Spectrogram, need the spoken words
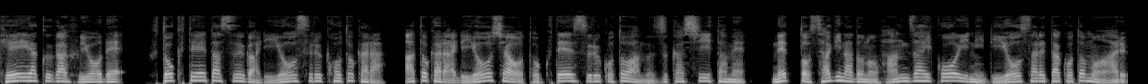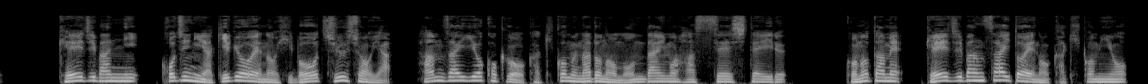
契約が不要で、不特定多数が利用することから、後から利用者を特定することは難しいため、ネット詐欺などの犯罪行為に利用されたこともある。掲示板に個人や企業への誹謗中傷や犯罪予告を書き込むなどの問題も発生している。このため、掲示板サイトへの書き込みを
